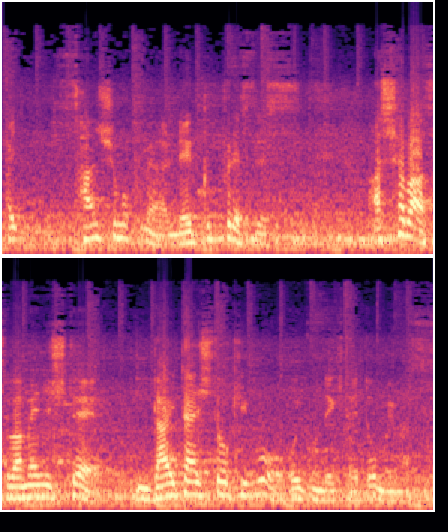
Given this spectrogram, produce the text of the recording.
はい、3種目目はレッグプレスです。足幅は狭めにして大腿四頭筋を追い込んでいきたいと思います。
